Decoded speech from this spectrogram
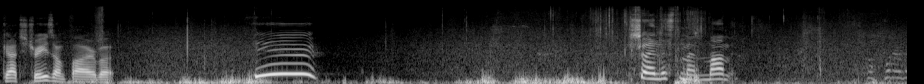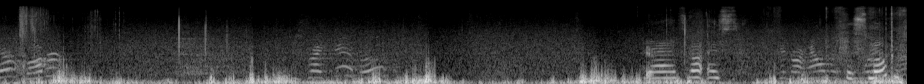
catch trees on fire, but. Ew. Showing this to my mom. Go put it out, Robert. It's right there, bro. Yeah, it's not as Get our the smoke is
